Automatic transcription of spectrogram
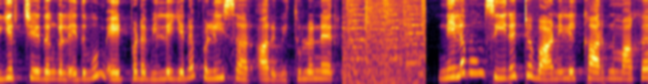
உயிர் சேதங்கள் எதுவும் ஏற்படவில்லை என போலீசார் அறிவித்துள்ளனர். நிலவும் சீரற்ற வானிலை காரணமாக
